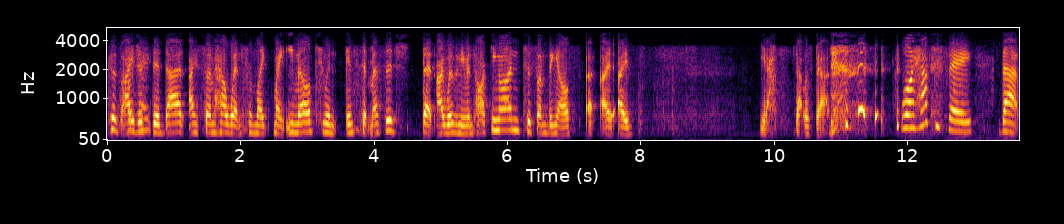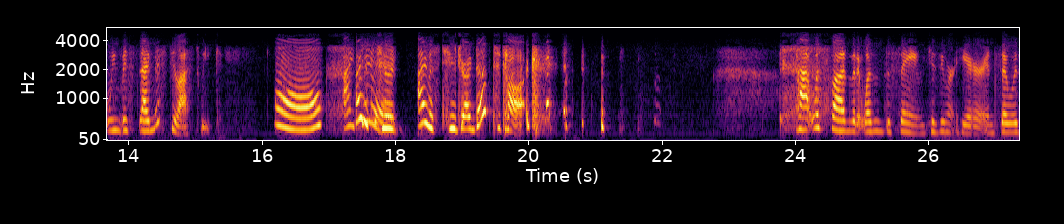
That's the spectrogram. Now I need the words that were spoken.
because I just did that. I somehow went from like my email to an instant message that I wasn't even talking on to something else. I, I, I yeah, that was bad. Well, I have to say that we missed. I missed you last week. Aw, I I was did. too I was too drugged up to talk. Pat was fun, but it wasn't the same because you weren't here, and so was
